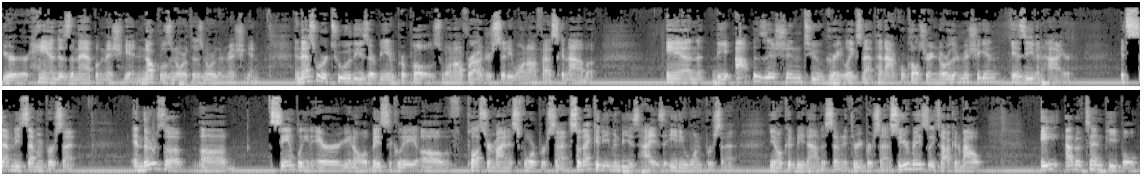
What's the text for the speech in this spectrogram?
your hand is the map of Michigan, Knuckles North is northern Michigan, and that's where two of these are being proposed: one off Rogers City, one off Escanaba. And the opposition to Great Lakes net pen aquaculture in northern Michigan is even higher. It's 77%. And there's a, a sampling error, you know, basically of plus or minus 4%. So that could even be as high as 81%. You know, it could be down to 73%. So you're basically talking about 8 out of 10 people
